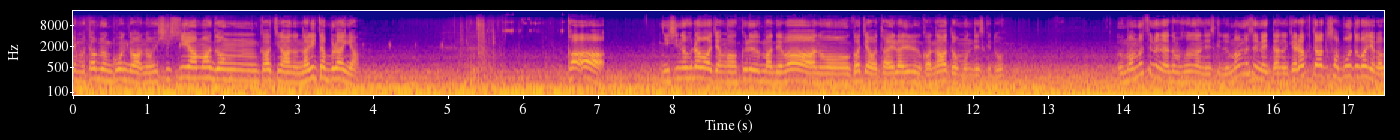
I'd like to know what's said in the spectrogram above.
でも多分今度はあの、ヒシアマゾンか違う、あの、成田ブライアン。か、西のフラワーちゃんが来るまでは、あの、ガチャは耐えられるのかなと思うんですけど、馬娘のやつもそうなんですけど、馬娘ってあの、キャラクターとサポートガチャが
